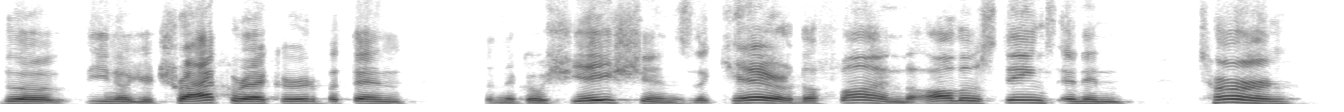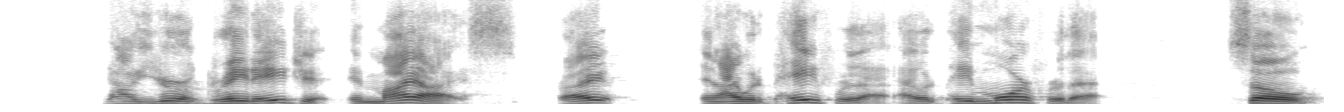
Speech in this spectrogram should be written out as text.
the you know, your track record, but then the negotiations, the care, the fun, all those things, and in turn, now you're a great agent in my eyes, right? And I would pay for that. I would pay more for that. So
